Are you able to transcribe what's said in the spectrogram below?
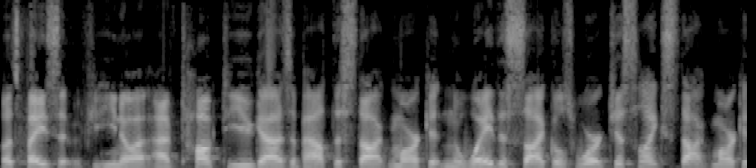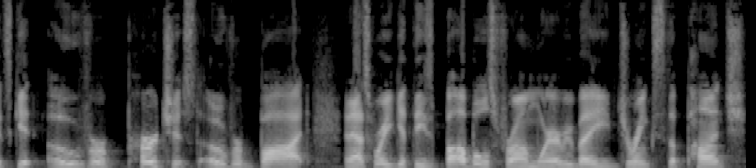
Let's face it. If you, you know, I've talked to you guys about the stock market and the way the cycles work. Just like stock markets get over purchased, overbought, and that's where you get these bubbles from, where everybody drinks the punch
